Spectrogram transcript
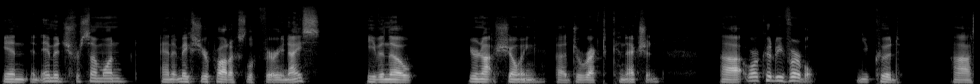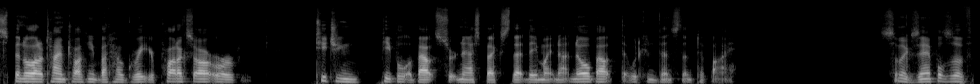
in an image for someone, and it makes your products look very nice, even though you're not showing a direct connection. Uh, or it could be verbal. You could uh, spend a lot of time talking about how great your products are or teaching people about certain aspects that they might not know about that would convince them to buy. Some examples of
